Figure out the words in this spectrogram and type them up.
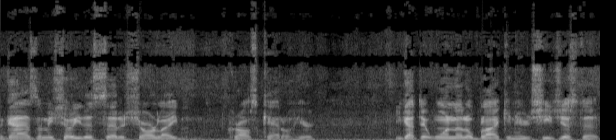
Now guys, let me show you this set of Charolais cross cattle here. You got that one little black in here. She's just a,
